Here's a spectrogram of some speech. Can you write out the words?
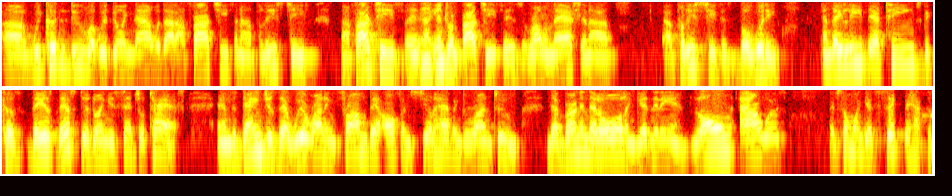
Uh, we couldn't do what we're doing now without our fire chief and our police chief. Our fire chief, uh, our interim fire chief is Ronald Nash, and our, our police chief is Bo Woody. And they lead their teams because they're, they're still doing essential tasks. And the dangers that we're running from, they're often still having to run too. They're burning that oil and getting it in. Long hours. If someone gets sick, they have to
